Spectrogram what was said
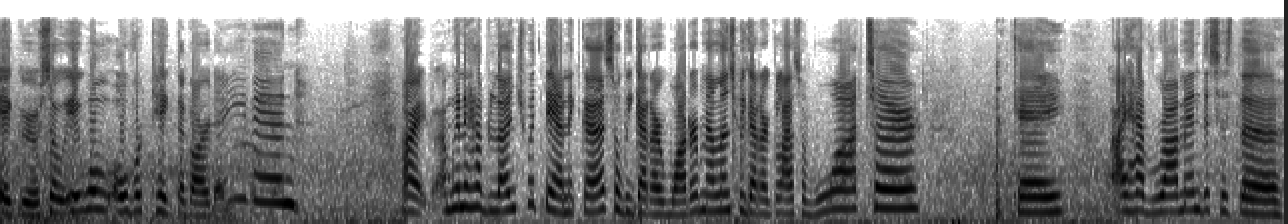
it grew. So it will overtake the garden. Even all right I'm gonna have lunch with Danica. So we got our watermelons. We got our glass of water. Okay I have ramen. This is the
